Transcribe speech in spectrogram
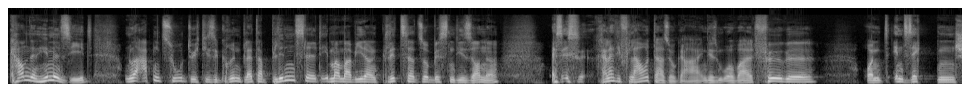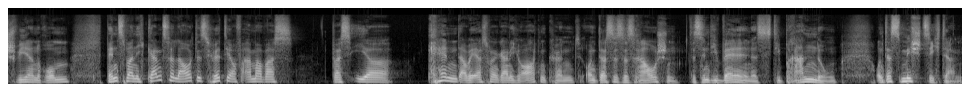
kaum den Himmel sieht. Nur ab und zu durch diese grünen Blätter blinzelt immer mal wieder und glitzert so ein bisschen die Sonne. Es ist relativ laut da sogar in diesem Urwald. Vögel und Insekten schwirren rum. Wenn es mal nicht ganz so laut ist, hört ihr auf einmal was, was ihr kennt, aber erstmal gar nicht orten könnt. Und das ist das Rauschen. Das sind die Wellen, das ist die Brandung. Und das mischt sich dann.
